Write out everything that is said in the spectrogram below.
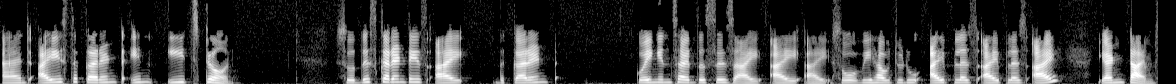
and I is the current in each turn. So this current is I, the current going inside this is I, I, I. So we have to do I plus I plus I n times.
